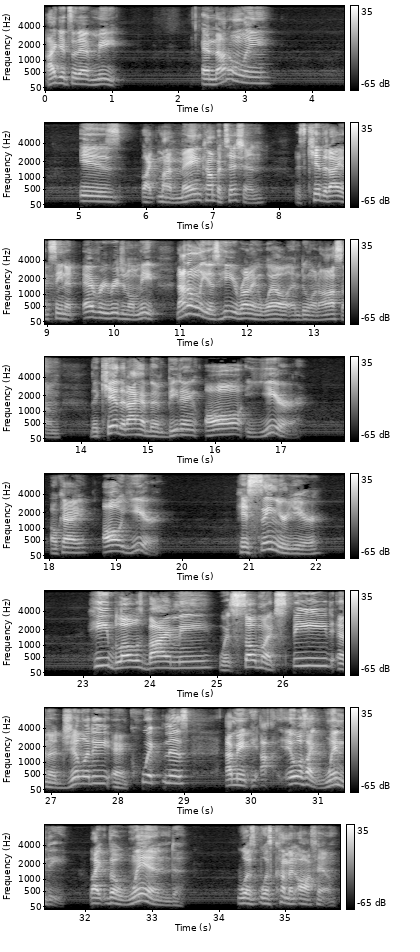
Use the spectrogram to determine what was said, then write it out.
I get to that meet, and not only is like my main competition this kid that I had seen at every regional meet. Not only is he running well and doing awesome, the kid that I have been beating all year, okay, all year his senior year, he blows by me with so much speed and agility and quickness. I mean, it was like windy. Like the wind was was coming off him.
